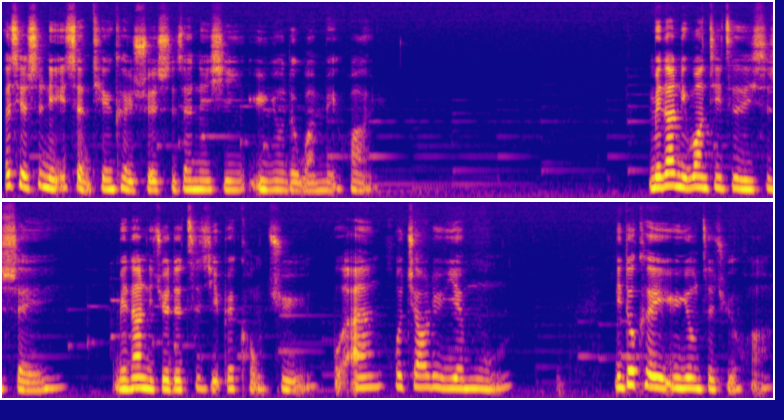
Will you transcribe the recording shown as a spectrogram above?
而且是你一整天可以随时在内心运用的完美话语。每当你忘记自己是谁，每当你觉得自己被恐惧、不安或焦虑淹没，你都可以运用这句话：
